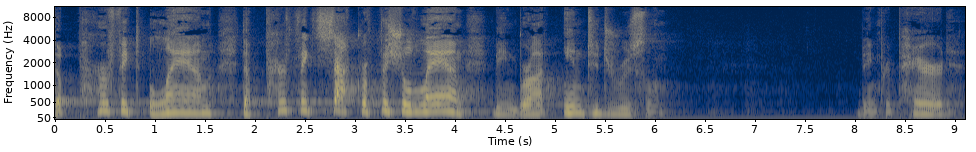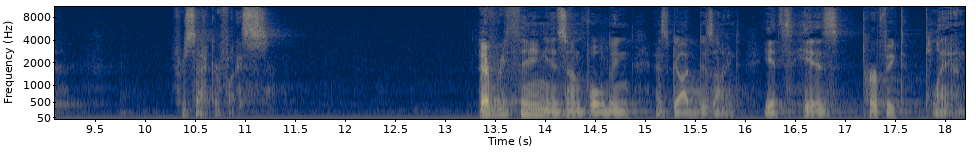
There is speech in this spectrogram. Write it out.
the perfect lamb, the perfect sacrificial lamb being brought into Jerusalem, being prepared for sacrifice. Everything is unfolding as God designed. It's His perfect plan.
